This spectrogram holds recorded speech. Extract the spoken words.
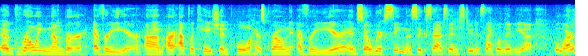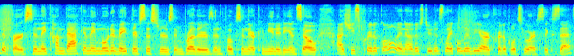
a growing number every year. Um, our application pool has grown every year, and so we're seeing the success in students like Olivia, who are the first, and they come back and they motivate their sisters and brothers and folks in their community. And so uh, she's critical, and other students like Olivia are critical to our success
